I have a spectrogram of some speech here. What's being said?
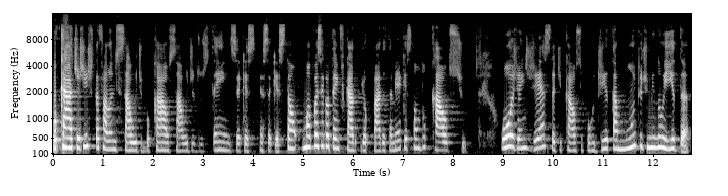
O Kátia, a gente está falando de saúde bucal, saúde dos dentes, é essa questão. Uma coisa que eu tenho ficado preocupada também é a questão do cálcio. Hoje a ingesta de cálcio por dia está muito diminuída,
